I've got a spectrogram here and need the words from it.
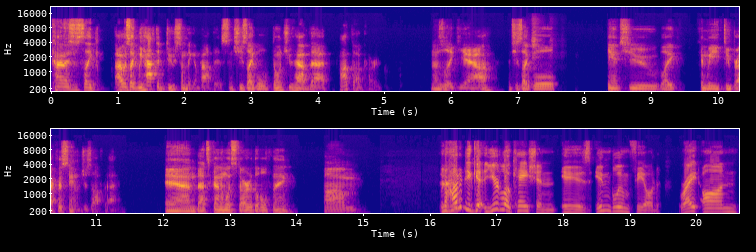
kind of just like, I was like, we have to do something about this. And she's like, well, don't you have that hot dog card? And I was like, yeah. And she's like, well, can't you like, can we do breakfast sandwiches off that? And that's kind of what started the whole thing. Um, Now, how did you get your location? Is in Bloomfield, right on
